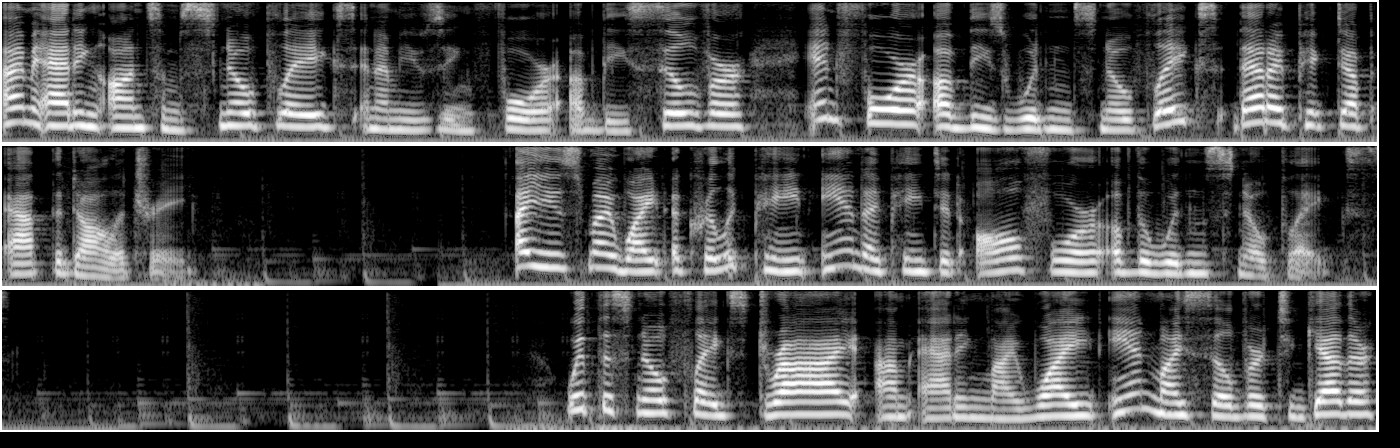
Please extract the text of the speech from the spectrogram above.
I'm adding on some snowflakes and I'm using four of these silver and four of these wooden snowflakes that I picked up at the Dollar Tree. I used my white acrylic paint and I painted all four of the wooden snowflakes. With the snowflakes dry, I'm adding my white and my silver together,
